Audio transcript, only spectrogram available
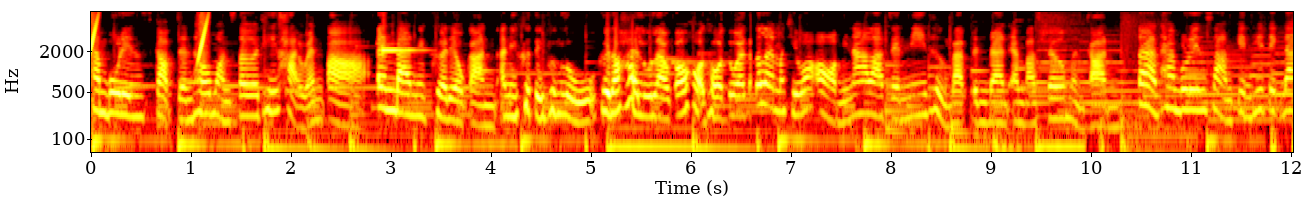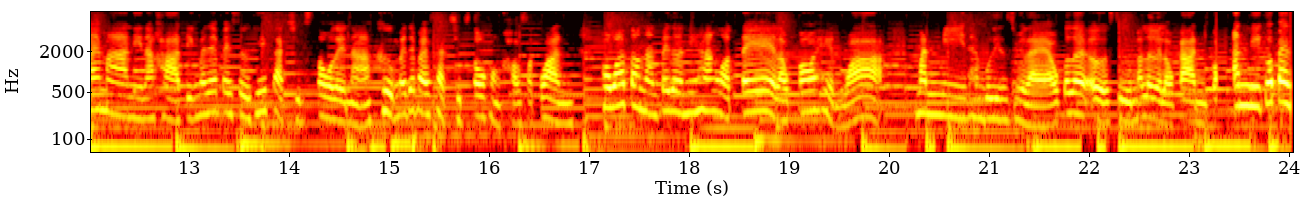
t ทมบูรินส์กับ Gentle Monster ที่ขายแว่นตาเป็นแบรนด์ในเครือเดียวกัน อันนี้คือติเพิ่งรู้ คือถ้าใครรู้แล้วก็ขอโทษด้วย ก็เลยมาคิดว่าอ๋อมิน่าลาเจนนี่ถึงแบบเป็นแบรนด์แอมบาสเดอร์เหมือนกัน แต่แทมบูริน3กลิ่นที่ติ๊กได้มานี้นะคะ ติ๊กไม่ได้ไปซื้อที่แฟลกชิพสโตร์เลยนะ คือไม่ได้ไปแฟลกชิพสโตร์ของเขาสักวัน เพราะว่าตอนนั้นไปเดินที่ห้างลอตเต้แล้วก็เห็นว่า มันมีแทมบูลินอยู่แล้ว ก็เลยเออซื้อมาเลยแล้วกัน อันนี้ก็เป็น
